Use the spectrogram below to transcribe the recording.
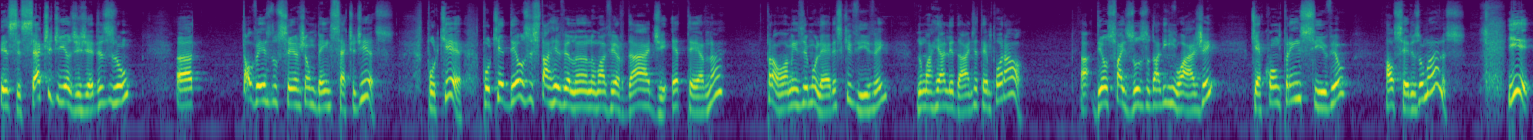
esses sete dias de Gênesis 1 ah, talvez não sejam bem sete dias. Por quê? Porque Deus está revelando uma verdade eterna para homens e mulheres que vivem numa realidade temporal. Ah, Deus faz uso da linguagem que é compreensível aos seres humanos. E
